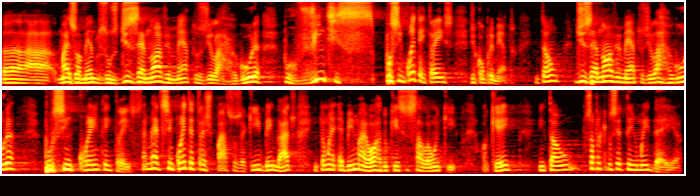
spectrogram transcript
uh, mais ou menos uns 19 metros de largura por 20, por 53 de comprimento. Então, 19 metros de largura por 53. Você mede 53 passos aqui, bem dados, então é, é bem maior do que esse salão aqui, ok? Então, só para que você tenha uma ideia.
